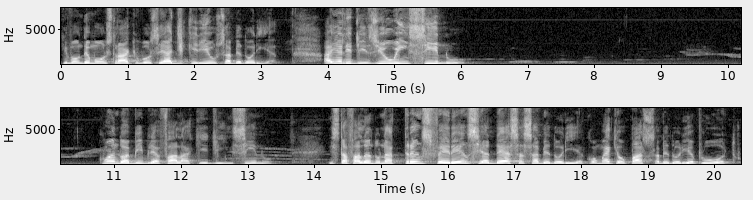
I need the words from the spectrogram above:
que vão demonstrar que você adquiriu sabedoria. Aí ele diz: e o ensino. Quando a Bíblia fala aqui de ensino, está falando na transferência dessa sabedoria. Como é que eu passo sabedoria para o outro?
